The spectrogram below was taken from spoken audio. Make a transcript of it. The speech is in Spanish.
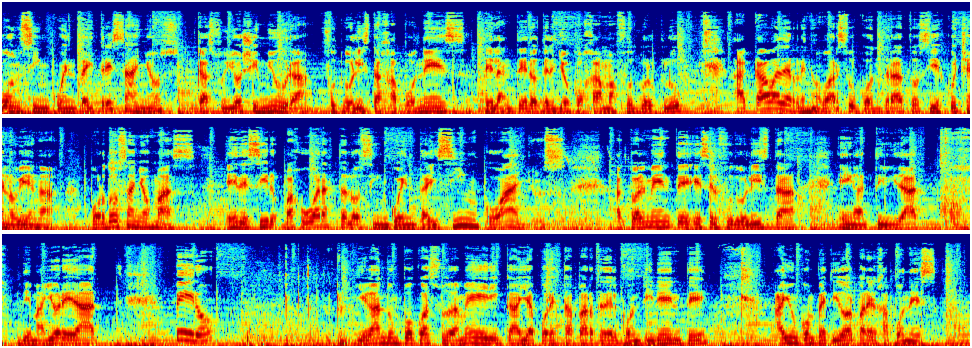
Con 53 años, Kazuyoshi Miura, futbolista japonés, delantero del Yokohama Football Club, acaba de renovar su contrato, si escúchenlo bien, ¿ah? por dos años más. Es decir, va a jugar hasta los 55 años. Actualmente es el futbolista en actividad de mayor edad, pero llegando un poco a Sudamérica, ya por esta parte del continente, hay un competidor para el japonés,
